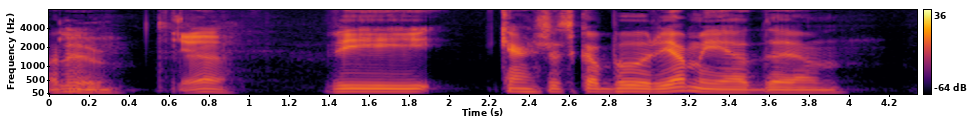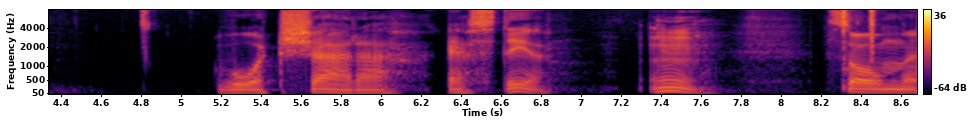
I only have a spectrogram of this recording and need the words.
Eller hur? Yeah. Vi kanske ska börja med eh, vårt kära SD. Mm. Som eh,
